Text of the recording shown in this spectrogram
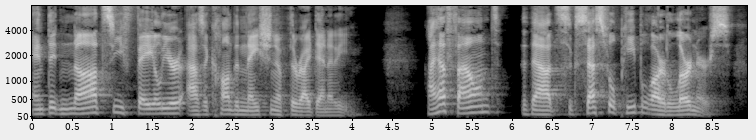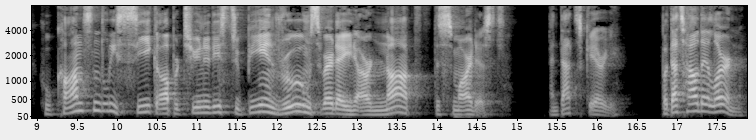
and did not see failure as a condemnation of their identity. I have found that successful people are learners who constantly seek opportunities to be in rooms where they are not the smartest. And that's scary. But that's how they learn.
